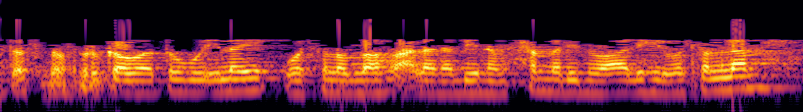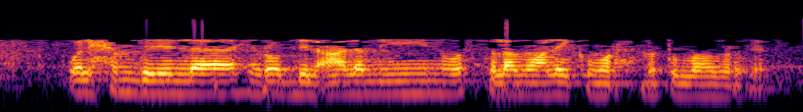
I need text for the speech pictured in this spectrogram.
anta astaghfiruka wa atubu ilaik. Wa sallallahu ala nabiyyina Muhammadin wa alihi wa sallam. Walhamdulillahi rabbil alamin. Wassalamualaikum warahmatullahi wabarakatuh.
